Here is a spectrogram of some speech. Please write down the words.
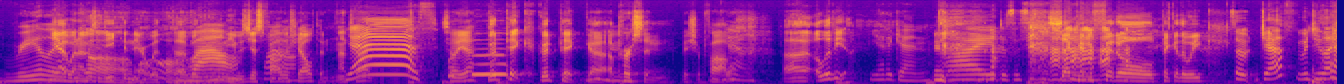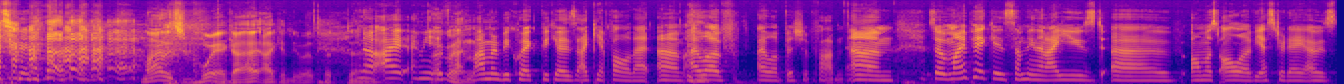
Really? Yeah, when I was a deacon there with, uh, with Wow. when he was just Father Shelton. That's right. yes. So yeah, good pick, good pick. Uh, A person, Bishop Fabre. Yeah. Uh, Olivia, Yet again. Why does this happen? second fiddle pick of the week. So, Jeff, would you like to? Mine is quick. I, I could do it, but uh, No, I, I mean, Oh, it's, go ahead. I'm, I'm going to be quick because I can't follow that. Um, I love, I love Bishop Fabre. Um, so my pick is something that I used uh, almost all of yesterday. I was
